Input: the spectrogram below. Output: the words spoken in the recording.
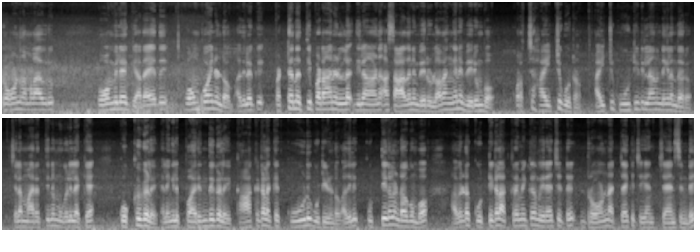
ഡ്രോൺ നമ്മൾ ആ ഒരു ഹോമിലേക്ക് അതായത് ഹോം പോയിന്റ് ഉണ്ടാവും അതിലേക്ക് പെട്ടെന്ന് എത്തിപ്പെടാനുള്ള ഇതിലാണ് ആ സാധനം വരുള്ളൂ. അതങ്ങനെ വരുമ്പോൾ കുറച്ച് ഹൈറ്റ് കൂട്ടണം. ഹൈറ്റ് കൂട്ടിയിട്ടില്ല എന്നുണ്ടെങ്കിൽ എന്താ പറയുക ചില മരത്തിന്റെ മുകളിലൊക്കെ കൊക്കുകൾ അല്ലെങ്കിൽ പരുന്തുകൾ കാക്കകളൊക്കെ കൂട് കൂട്ടിയിട്ടുണ്ടാവും. അതിൽ കുട്ടികൾ ഉണ്ടാകുമ്പോൾ അവരുടെ കുട്ടികൾ ആക്രമിക്കാൻ വിരച്ചിട്ട് ഡ്രോണിന് അറ്റാക്ക് ചെയ്യാൻ ചാൻസ് ഉണ്ട്.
